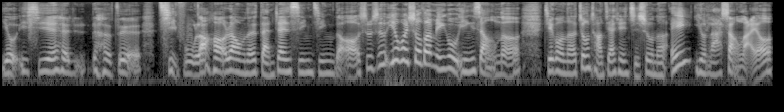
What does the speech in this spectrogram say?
有一些这个起伏然后让我们的胆战心惊的哦，是不是又会受到美股影响呢？结果呢，中场加权指数呢，哎，又拉上来哦，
